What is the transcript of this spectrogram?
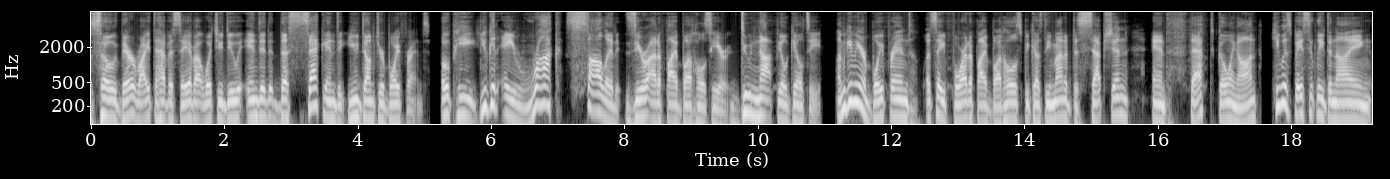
So their right to have a say about what you do ended the second you dumped your boyfriend. OP, you get a rock solid zero out of five buttholes here. Do not feel guilty. I'm giving your boyfriend, let's say four out of five buttholes because the amount of deception and theft going on, he was basically denying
